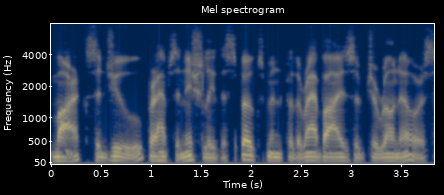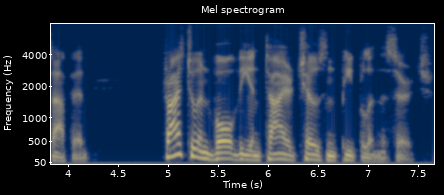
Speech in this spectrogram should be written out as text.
Marx, a Jew, perhaps initially the spokesman for the rabbis of Gerona or Safed, tries to involve the entire chosen people in the search.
